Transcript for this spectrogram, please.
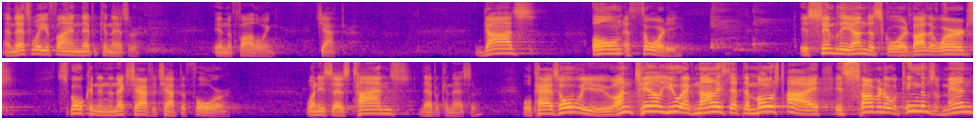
And that's where you find Nebuchadnezzar in the following chapter. God's own authority is simply underscored by the words spoken in the next chapter, chapter 4, when he says, Times, Nebuchadnezzar, will pass over you until you acknowledge that the Most High is sovereign over kingdoms of men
